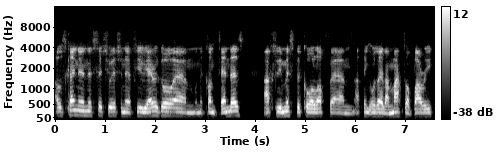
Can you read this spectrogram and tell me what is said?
I was kind of in this situation a few years ago um, when the contenders actually missed the call off. Um, I think it was either Matt or Barry,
